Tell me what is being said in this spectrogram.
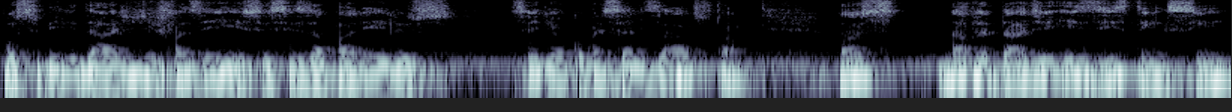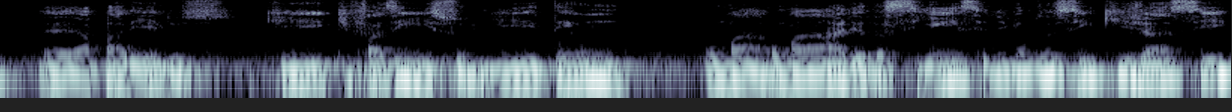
possibilidade de fazer isso, esses aparelhos seriam comercializados tal. Nós, na verdade, existem sim é, aparelhos que, que fazem isso e tem um, uma, uma área da ciência, digamos assim, que já se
